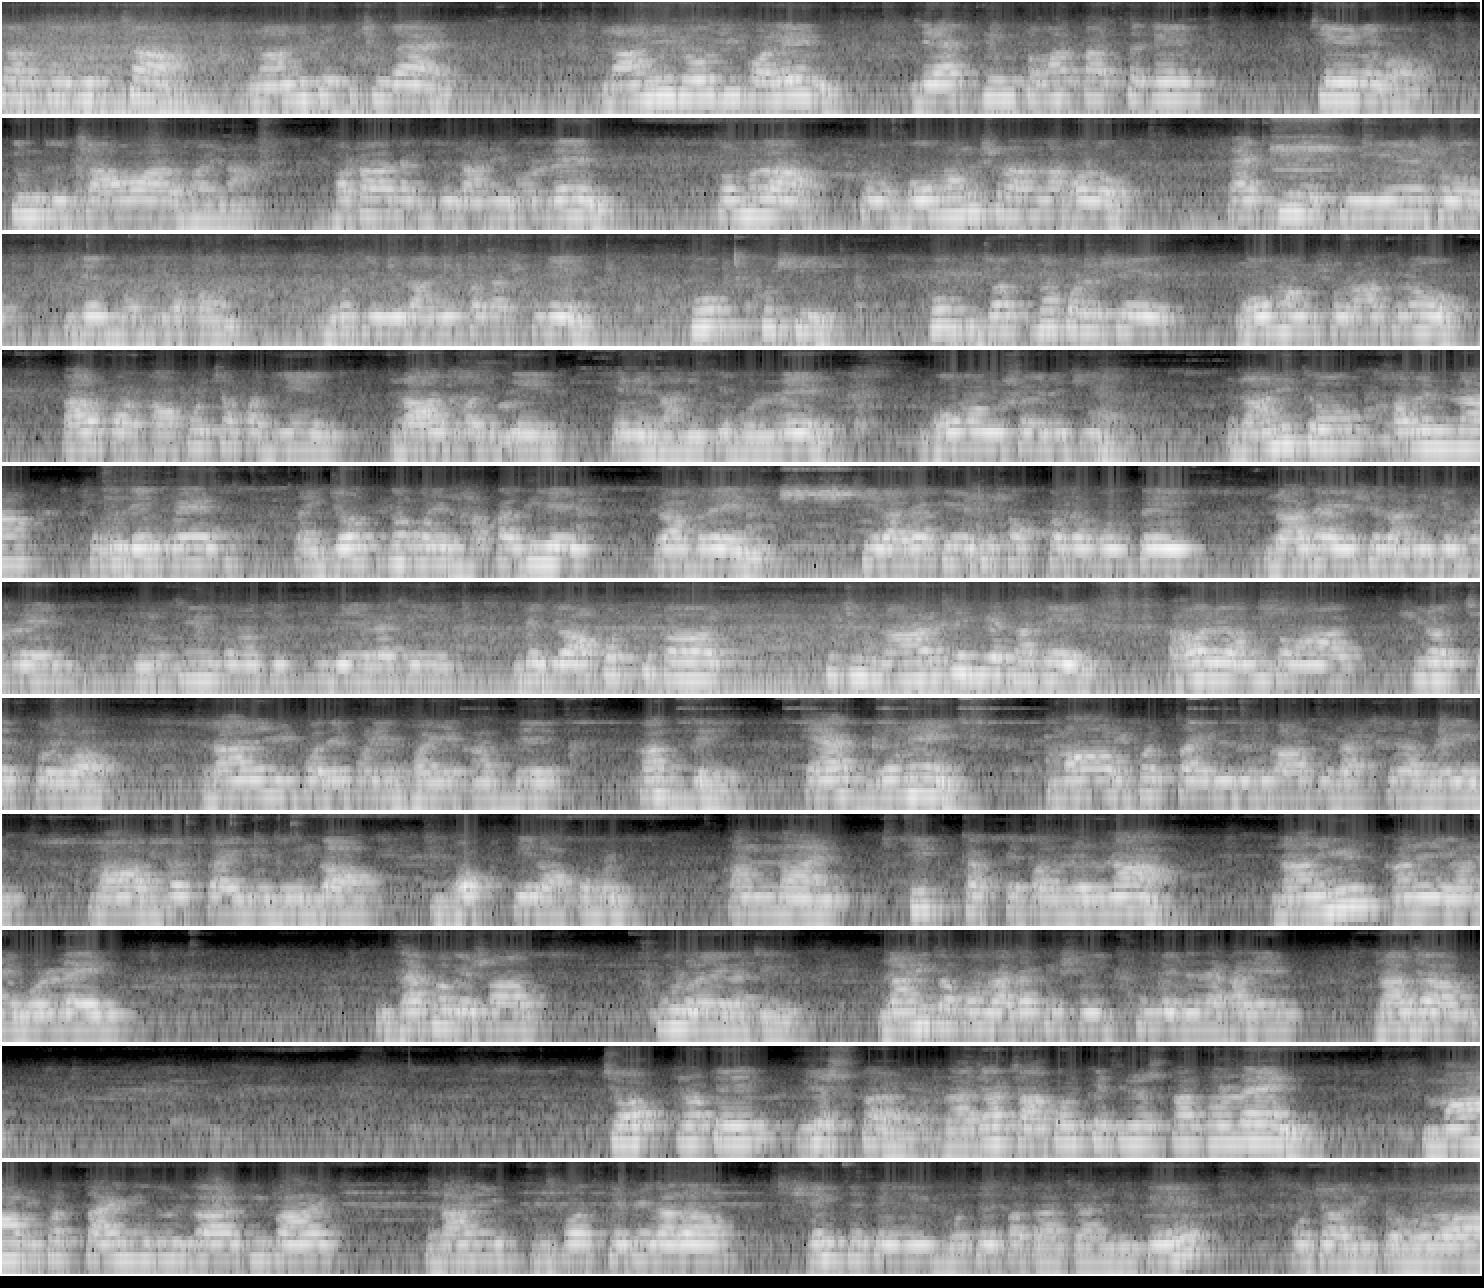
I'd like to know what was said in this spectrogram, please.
তার ইচ্ছা রানীকে কিছু দেয়। রানী রোজই বলেন যে একদিন তোমার কাছ থেকে চেয়ে নেব, কিন্তু চাওয়া আর হয় না। হঠাৎ একদিন রানী বললেন, তোমরা তো গোমাংস রান্না করো, একদিন একটু নিয়ে এসো, দেখব কীরকম। মতিনী রানীর কথা শুনে খুব খুশি, খুব যত্ন করে সে গৌমাংস রাঁধলো। তারপর কাপড় চাপা দিয়ে রাজবাড়িতে এনে রানীকে বললে, গৌমাংস এনেছি রানী তো খাবেন না শুধু দেখবেন, তাই যত্ন করে ঢাকা দিয়ে রাখলেন। সে রাজাকে এসে সব কথা বলতেই রাজা এসে রানীকে বললেন নতুন তোমাকে কী দিয়ে গেছে? যদি আপত্তিকর কিছু না রেখে গিয়ে থাকে, তাহলে আমি তোমার শিরচ্ছেদ করব। রানী বিপদে পড়ে ভয়ে কাঁদতে কাঁদতে এক বনে মা বিপত্তায়নী দুর্গাকে ডাকতে লাগলেন। মা বিপত্তায়নী দুর্গা ভক্তের আকুল কান্নায় ঠিক থাকতে পারলেন না। রানীর কানে কানে বললেন দেখো গে সব ফুল হয়ে গেছে। রানী তখন রাজাকে সেই ফুল এনে দেখালেন। রাজা চক্রকে তিরস্কার, রাজা চাকরকে তিরস্কার করলেন। মা বিপত্তায়নী দুর্গার কৃপায় রানীর বিপদ কেটে গেল। সেই থেকে এই ভূতের কথা চারিদিকে প্রচারিত হলো।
